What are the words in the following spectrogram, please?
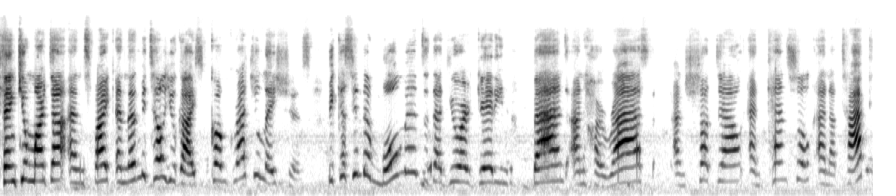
Thank you, Marta and Spike. And let me tell you guys, congratulations. Because in the moment that you are getting banned and harassed and shut down and canceled and attacked,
